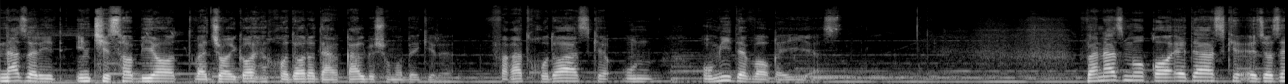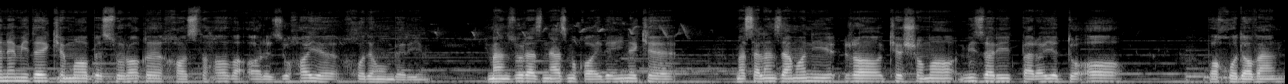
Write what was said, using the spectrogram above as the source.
نذارید این چیزها بیاد و جایگاه خدا را در قلب شما بگیره. فقط خدا است که اون امید واقعی است. و نظم و قاعده است که اجازه نمیده که ما به سراغ خواسته ها و آرزوهای خودمون بریم. منظور از نظم و قاعده اینه که مثلا زمانی را که شما می‌ذارید برای دعا با خداوند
